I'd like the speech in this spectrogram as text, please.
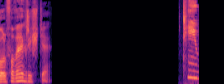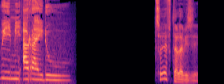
golfové hřiště. ทีวีมีอะไรดู Co je v televizi?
